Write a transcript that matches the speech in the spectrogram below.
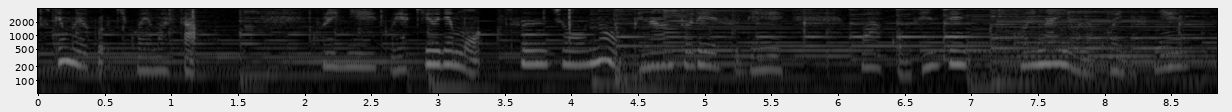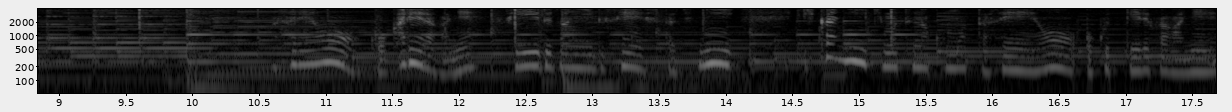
とてもよく聞こえました。これねこう野球でも通常のペナントレースではこう全然聞こえないような声ですね。それをこう彼らがねフィールドにいる選手たちにいかに気持ちのこもった声援を送っているかがね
